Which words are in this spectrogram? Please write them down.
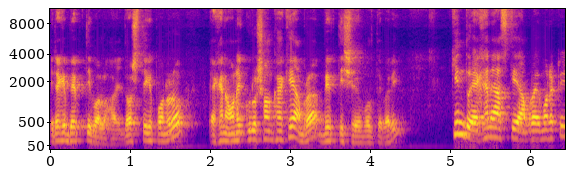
এটাকে ব্যক্তি বলা হয়। দশ থেকে পনেরো, এখানে অনেকগুলো সংখ্যাকে আমরা ব্যক্তি হিসেবে বলতে পারি। কিন্তু এখানে আজকে আমরা এমন একটি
